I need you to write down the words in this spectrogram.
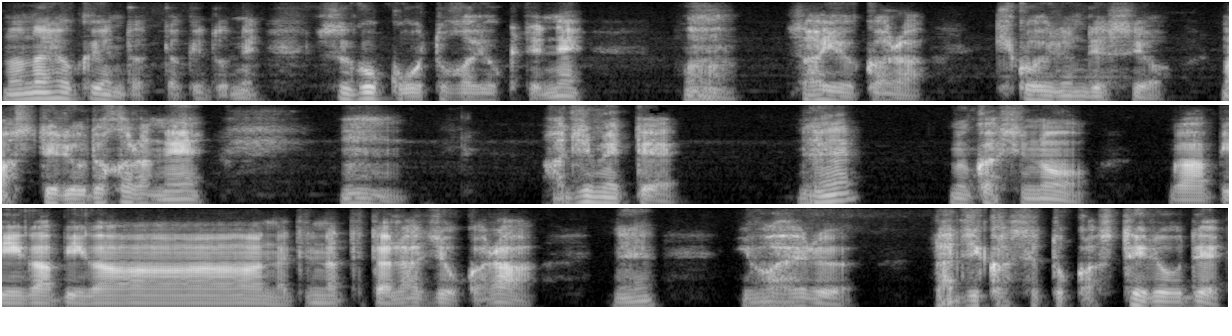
700円だったけどね、すごく音が良くてね、うん。左右から聞こえるんですよ。まあ、ステレオだからね。うん。初めて、ね、昔のガーピーガーピーガーなんてなってたラジオから、ね、いわゆるラジカセとかステレオで、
